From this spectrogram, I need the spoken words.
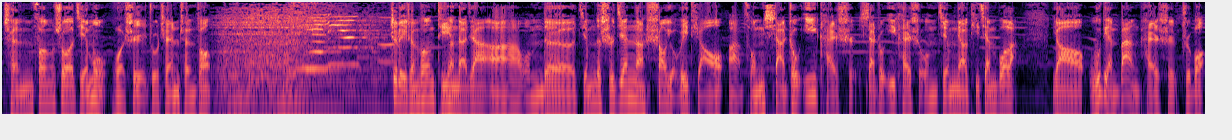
陈峰说节目，我是主持人陈峰。这里陈峰提醒大家啊，我们的节目的时间呢稍有微调啊，从下周一开始，下周一开始我们节目要提前播了，要五点半开始直播。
